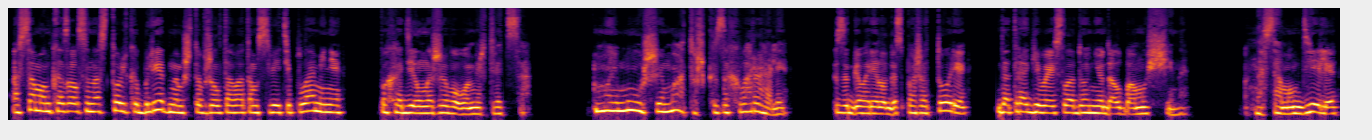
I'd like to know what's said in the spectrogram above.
а сам он казался настолько бледным, что в желтоватом свете пламени походил на живого мертвеца. «Мой муж и матушка захворали», — заговорила госпожа Тори, дотрагиваясь ладонью до лба мужчины. «На самом деле,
